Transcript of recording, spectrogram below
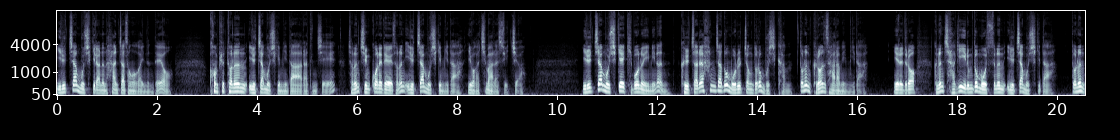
일자무식이라는 한자 성어가 있는데요. 컴퓨터는 일자무식입니다. 라든지 저는 증권에 대해서는 일자무식입니다. 이와 같이 말할 수 있죠. 일자무식의 기본 의미는 글자를 한자도 모를 정도로 무식함 또는 그런 사람입니다. 예를 들어 그는 자기 이름도 못 쓰는 일자 무식이다. 또는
